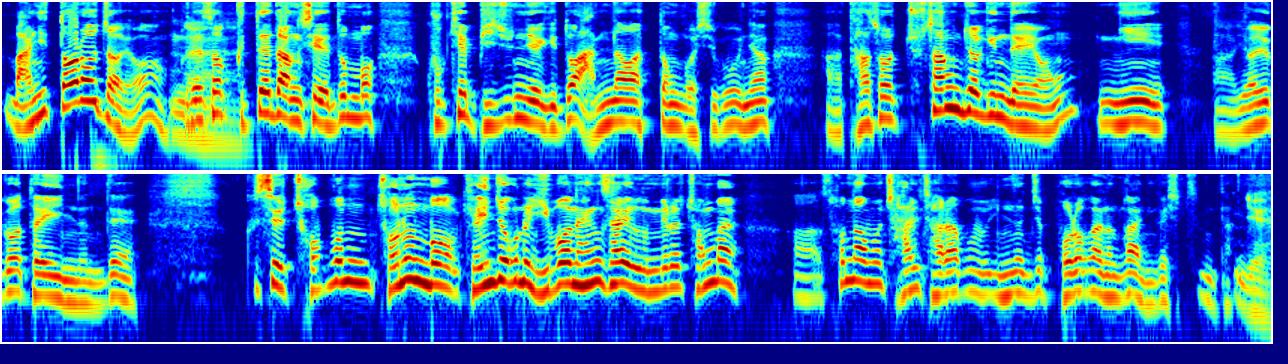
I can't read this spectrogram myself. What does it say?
많이 떨어져요. 그래서 네. 그때 당시에도 뭐 국회 비준 얘기도 안 나왔던 것이고 그냥 아, 다소 추상적인 내용이 아, 열거돼 있는데 글쎄요, 저번 저는 뭐 개인적으로 이번 행사의 의미를 정말 아, 소나무 잘 자라고 있는지 보러 가는 거 아닌가 싶습니다. 예.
